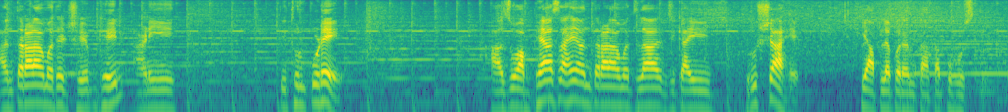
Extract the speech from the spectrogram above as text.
अंतराळामध्ये झेप घेईल आणि तिथून पुढे हा जो अभ्यास आहे अंतराळामधला जी काही दृश्य आहेत ही आपल्यापर्यंत आता पोहोचते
